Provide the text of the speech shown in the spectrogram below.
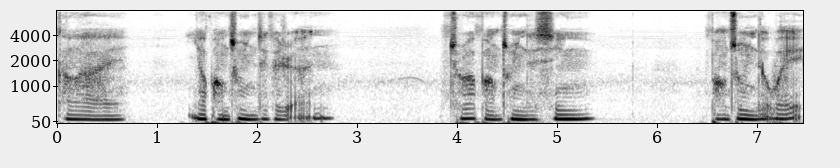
看来要绑住你这个人，除了绑住你的心，帮助你的胃，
